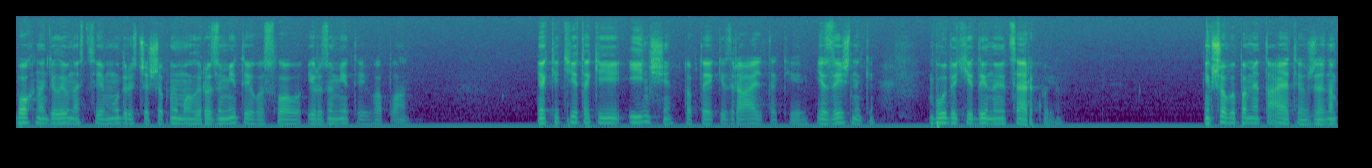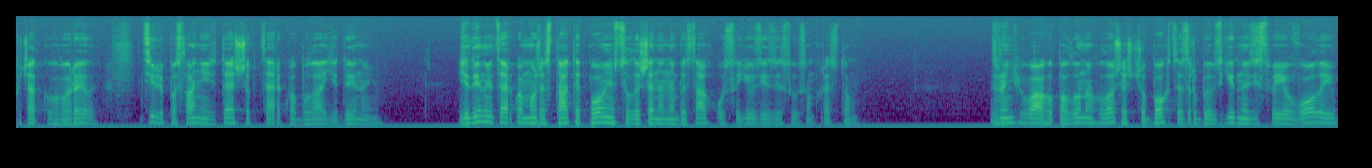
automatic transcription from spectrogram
Бог наділив нас цією мудрістю, щоб ми могли розуміти Його Слово і розуміти Його план. Як і ті, так і інші, тобто як Ізраїль, так і язичники, будуть єдиною церквою. Якщо ви пам'ятаєте, вже на початку говорили, цілю послання є те, щоб церква була єдиною. Єдиною церква може стати повністю лише на небесах у союзі з Ісусом Христом. Зверніть увагу, Павло наголошує, що Бог це зробив згідно зі своєю волею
